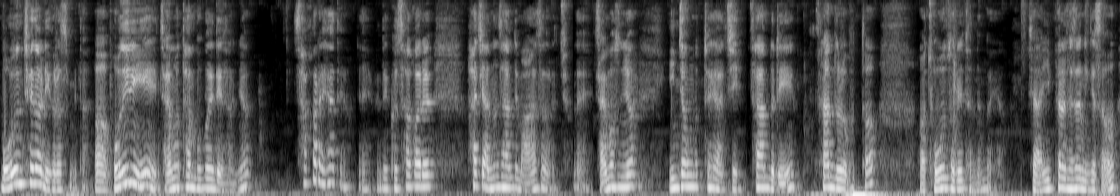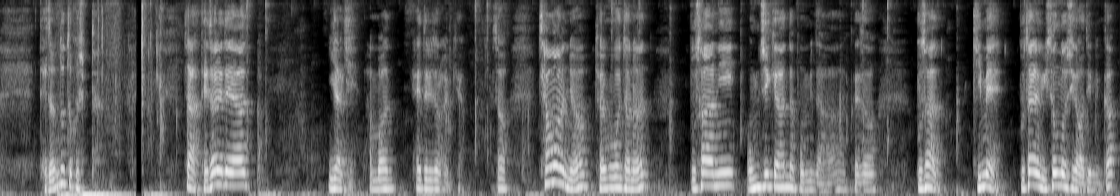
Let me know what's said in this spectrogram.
모든 채널이 그렇습니다. 어, 본인이 잘못한 부분에 대해서는요. 사과를 해야 돼요. 네, 근데 그 사과를 하지 않는 사람들이 많아서 그렇죠. 네, 잘못은요 인정부터 해야지 사람들이 사람들로부터 어, 좋은 소리를 듣는 거예요. 자, 이편 세상님께서 대전도 듣고 싶다. 자, 대전에 대한 이야기 한번 해드리도록 할게요. 그래서 창원은요, 결국은 저는 부산이 움직여야 한다 봅니다. 그래서 부산, 김해, 부산의 위성도시가 어디입니까?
